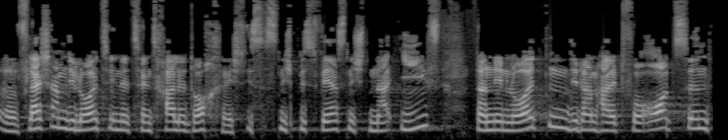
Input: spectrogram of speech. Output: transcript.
Äh, vielleicht haben die Leute in der Zentrale doch recht. Ist es nicht, wäre es nicht naiv, dann den Leuten, die dann halt vor Ort sind,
